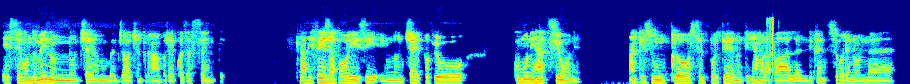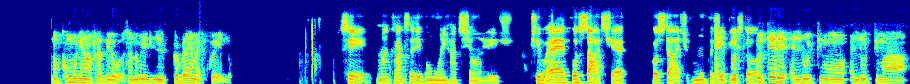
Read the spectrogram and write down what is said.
E secondo me non, non c'è un bel gioco a centrocampo, cioè è quasi assente. La difesa poi sì, non c'è proprio comunicazione. Anche su un cross il portiere non ti chiama la palla, il difensore non, eh, non comunicano fra di loro. Secondo me il problema è quello. Sì, mancanza di comunicazione, dici. Ci, eh, può starci, eh. Può starci. Comunque si il, visto... il portiere è l'ultimo, è l'ultima,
